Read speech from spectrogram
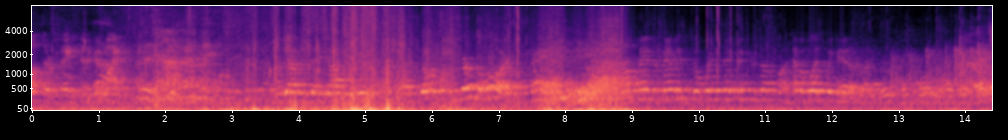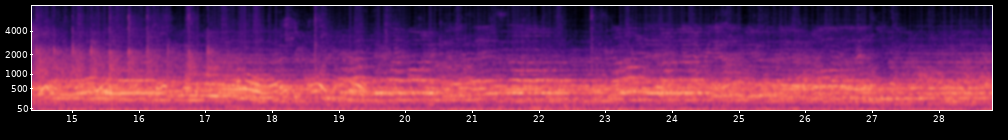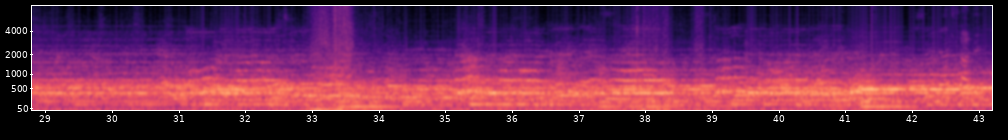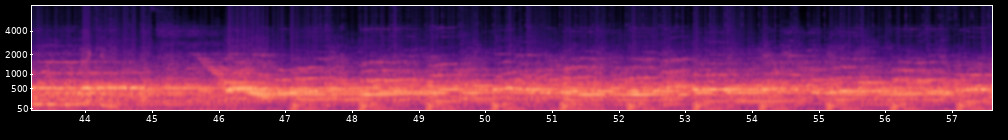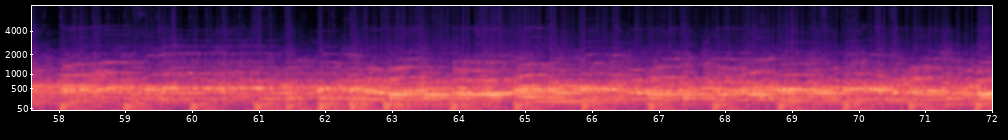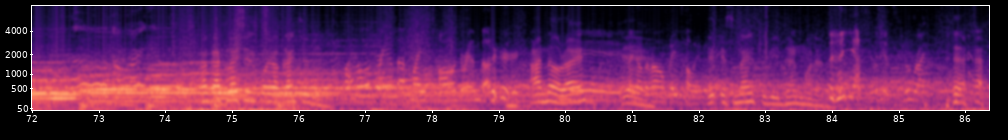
Congratulations for your grandchildren. My little granddaughter, my tall granddaughter. I know, right? Yay. Yeah. I know the wrong way telling it. It's nice to be grandmother. yes, it is. You're right.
